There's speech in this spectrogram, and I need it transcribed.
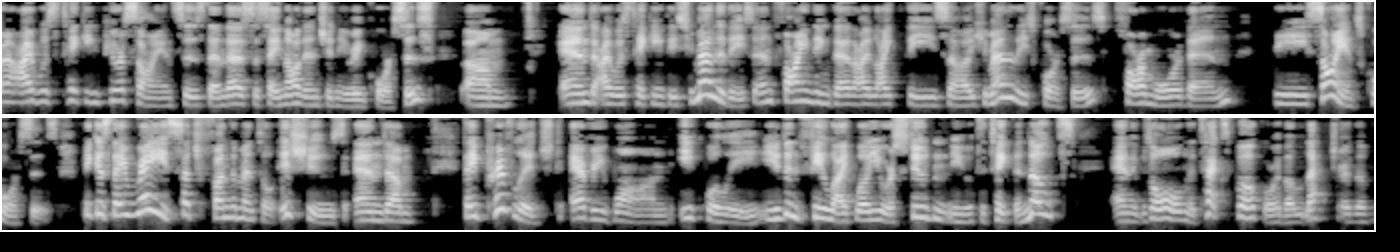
I was taking pure sciences, then that is to say, not engineering courses. Um, and I was taking these humanities and finding that I liked these uh, humanities courses far more than the science courses because they raised such fundamental issues and um, they privileged everyone equally. You didn't feel like, well, you were a student, you had to take the notes, and it was all in the textbook or the lecture. The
